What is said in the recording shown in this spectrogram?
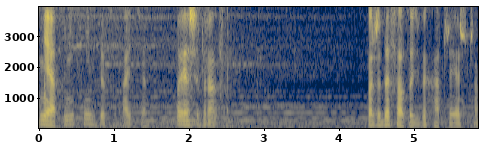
Nie, ja tu nic nie widzę, słuchajcie. To ja się wracam. Chyba, że Desa coś wyhaczy jeszcze.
